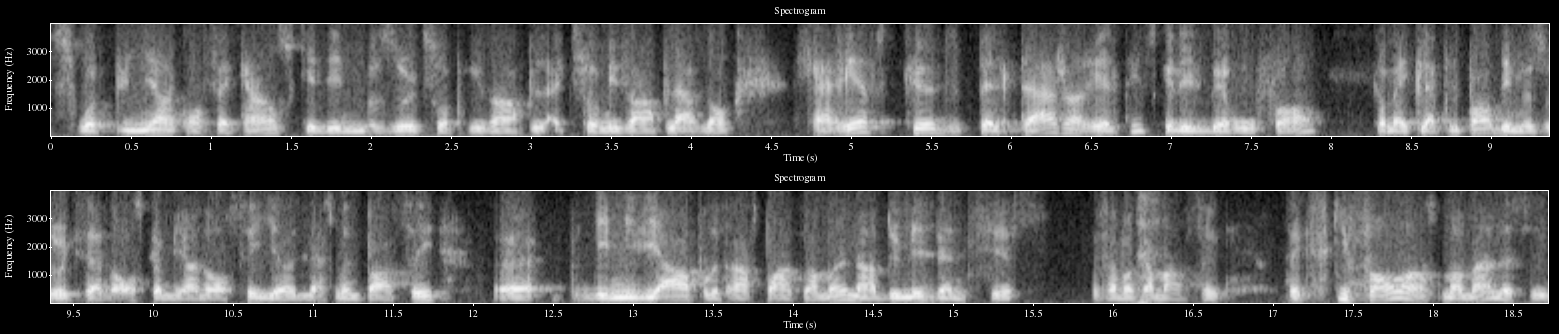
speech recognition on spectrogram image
soient punis en conséquence, qu'il y ait des mesures qui soient prises en qui soient mises en place. Donc, ça reste que du pelletage en réalité, ce que les libéraux font comme avec la plupart des mesures qu'ils annoncent, comme ils ont annoncé il y a, la semaine passée, euh, des milliards pour le transport en commun en 2026. Ça va commencer. ce qu'ils font en ce moment, c'est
